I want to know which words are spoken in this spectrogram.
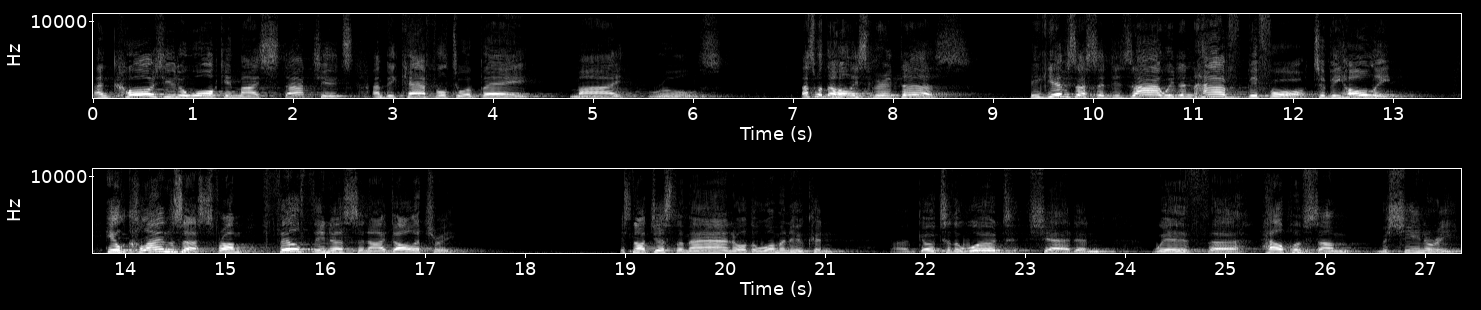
and cause you to walk in my statutes and be careful to obey my rules. That's what the Holy Spirit does. He gives us a desire we didn't have before to be holy. He'll cleanse us from filthiness and idolatry. It's not just the man or the woman who can uh, go to the woodshed and, with uh, help of some machinery,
